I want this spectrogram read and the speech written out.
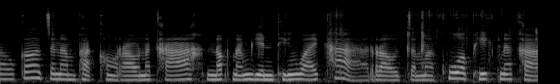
เราก็จะนำผักของเรานะคะน็อกน้ำเย็นทิ้งไว้ค่ะ เราจะมาคั่วพริกนะคะ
